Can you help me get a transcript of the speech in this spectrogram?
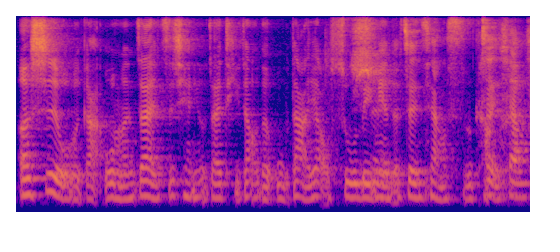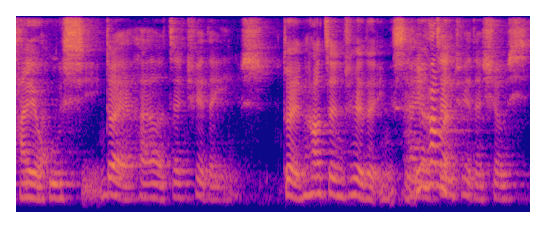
而是我们刚我们在之前有在提到的五大要素里面的正向思考，正向还有呼吸，对，还有正确的饮食。对，然后正确的饮食，因为他们正确的休息。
